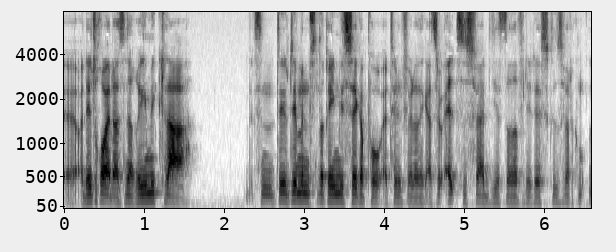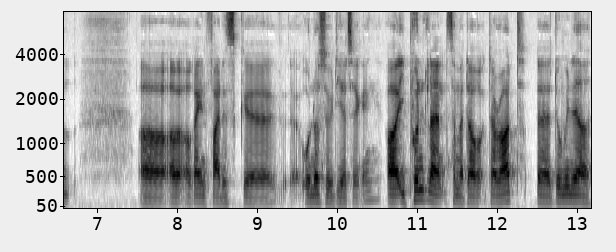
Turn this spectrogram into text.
Øh, og det tror jeg, der er sådan en rimelig klar sådan, det er det, man er rimelig sikker på at tilfældet. Ikke? Altså, det er jo altid svært i de her steder, fordi det er skide svært at komme ud og, og, og rent faktisk øh, undersøge de her ting. Ikke? Og i Puntland, som er Darot øh, domineret,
